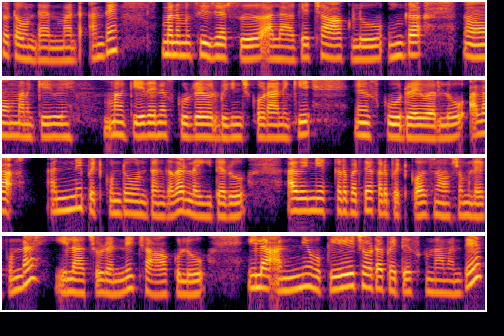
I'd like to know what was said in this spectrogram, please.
చోట ఉంటాయన్నమాట. అంటే మనము సిజర్స్ అలాగే చాకులు ఇంకా మనకి మనకి ఏదైనా స్క్రూ డ్రైవర్ బిగించుకోవడానికి స్క్రూ డ్రైవర్లు అలా అన్నీ పెట్టుకుంటూ ఉంటాం కదా లైటరు. అవన్నీ ఎక్కడ పడితే అక్కడ పెట్టుకోవాల్సిన అవసరం లేకుండా ఇలా చూడండి చాకులు. ఇలా అన్నీ ఒకే చోట పెట్టేసుకున్నామంటే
